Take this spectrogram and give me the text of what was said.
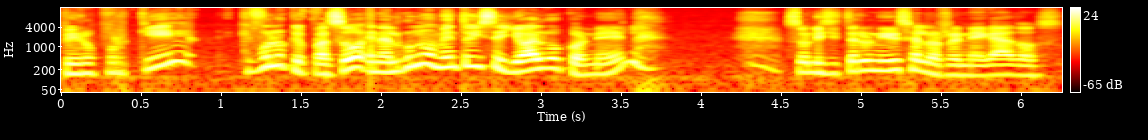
Pero ¿por qué? ¿Qué fue lo que pasó? ¿En algún momento hice yo algo con él? Solicitar unirse a los renegados.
